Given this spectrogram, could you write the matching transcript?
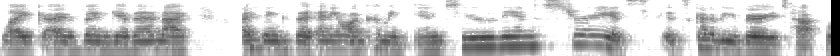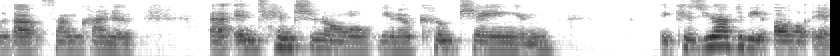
like I've been given, I I think that anyone coming into the industry, it's it's going to be very tough without some kind of uh, intentional, you know, coaching and because you have to be all in.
